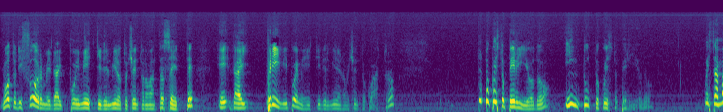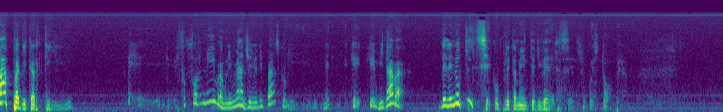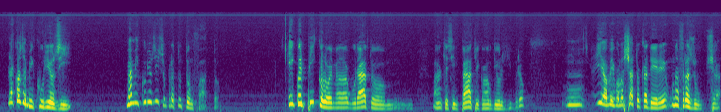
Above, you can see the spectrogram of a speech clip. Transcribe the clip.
molto difforme dai poemetti del 1897 e dai primi poemetti del 1904. Tutto questo periodo, in tutto questo periodo, questa mappa di cartigli beh, forniva un'immagine di Pascoli che, che mi dava delle notizie completamente diverse su quest'opera. La cosa mi incuriosì Ma mi incuriosì soprattutto un fatto. In quel piccolo e malaugurato, ma anche simpatico audiolibro, io avevo lasciato cadere una frasuccia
